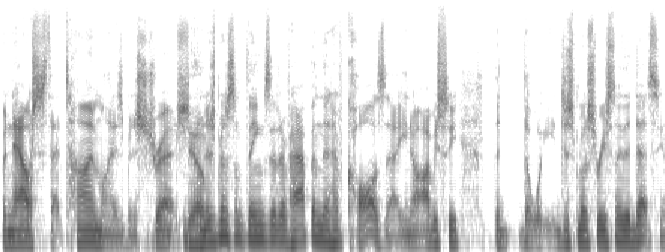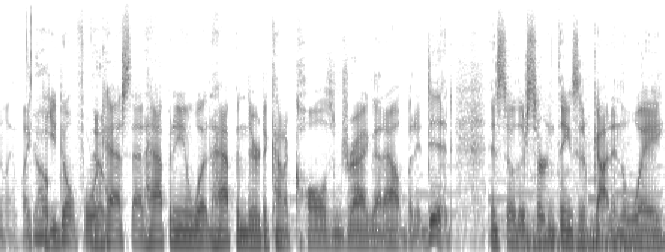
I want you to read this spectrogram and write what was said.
But now it's just that timeline has been stretched, yep. and there's been some things that have happened that have caused that. You know, obviously the the way just most recently the debt ceiling. Like yep. you don't forecast yep. that happening and what happened there to kind of cause and drag that out, but it did. And so there's certain things that have gotten in the way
